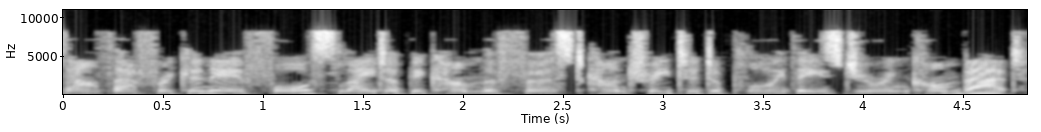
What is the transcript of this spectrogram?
South African Air Force later become the first country to deploy these during combat.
